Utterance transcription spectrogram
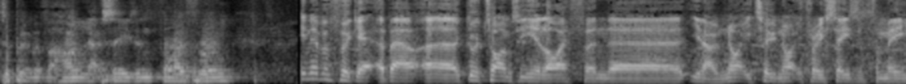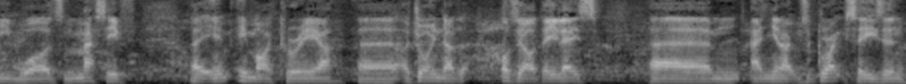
to Plymouth at home that season 5 3. You never forget about uh, good times in your life, and uh, you know, 92 93 season for me was massive in, in my career. Uh, I joined Ossie Ardiles, um, and you know, it was a great season,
